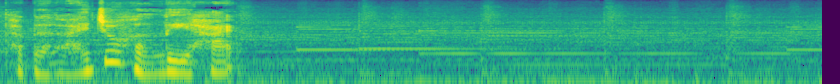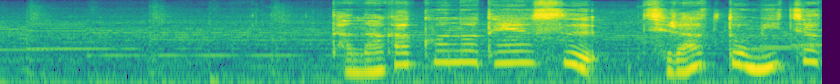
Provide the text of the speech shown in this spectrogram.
他本来就很厉害。田中君の点数ちらっと見ちゃっ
